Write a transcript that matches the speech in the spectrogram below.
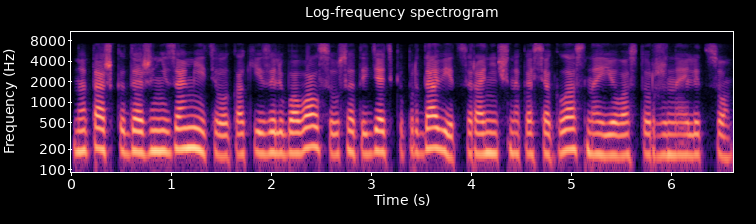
Наташка даже не заметила, как ей залюбовался усатый дядька-продавец, иронично кося глаз на ее восторженное лицо.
